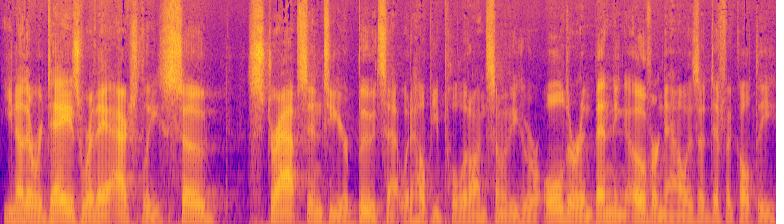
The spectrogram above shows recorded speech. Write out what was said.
you know, there were days where they actually sewed straps into your boots that would help you pull it on. Some of you who are older and bending over now is a difficulty.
